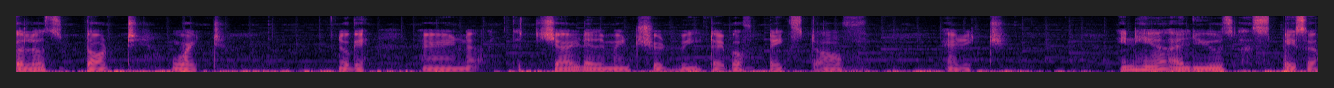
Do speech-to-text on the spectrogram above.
colors dot white. Okay. And the child element should be type of text of edit. In here I'll use a spacer.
